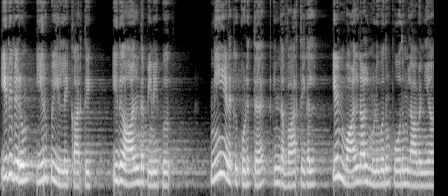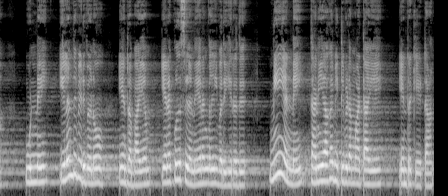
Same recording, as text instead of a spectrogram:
இது வெறும் இருப்பு இல்லை கார்த்திக். இது ஆழ்ந்த பிணைப்பு. நீ எனக்கு கொடுத்த இந்த வார்த்தைகள் என் வாழ்நாள் முழுவதும் போதும் லாவண்யா. உன்னை இழந்து விடுவேனோ என்ற பயம் எனக்குள் சில நேரங்களில் வருகிறது. நீ என்னை தனியாக விட்டுவிட மாட்டாயே. என்று கேட்டான்.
